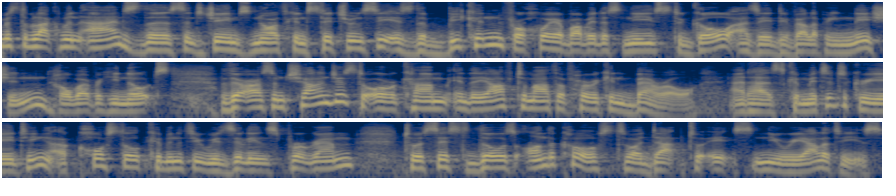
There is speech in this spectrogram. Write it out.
Mr. Blackman adds the St. James North constituency is the beacon for where Barbados needs to go as a developing nation. However, he notes there are some challenges to overcome in the aftermath of Hurricane Beryl and has committed to creating a coastal community resilience program to assist those on the coast to adapt to its new realities.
